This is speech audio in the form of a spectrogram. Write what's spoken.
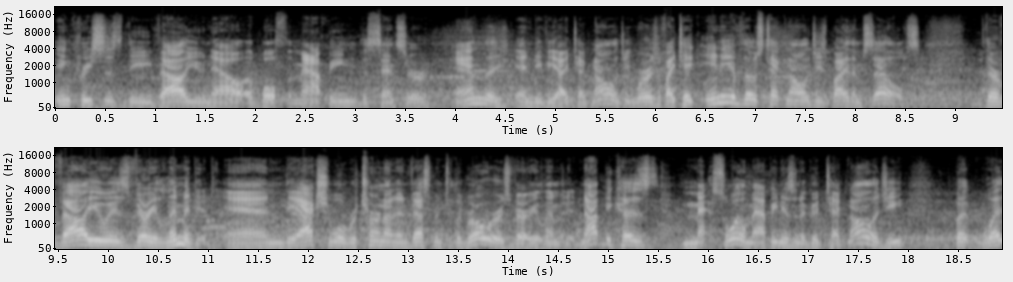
increases the value now of both the mapping, the sensor, and the NDVI technology. Whereas if I take any of those technologies by themselves, their value is very limited and the actual return on investment to the grower is very limited. Not because ma- soil mapping isn't a good technology, but what,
